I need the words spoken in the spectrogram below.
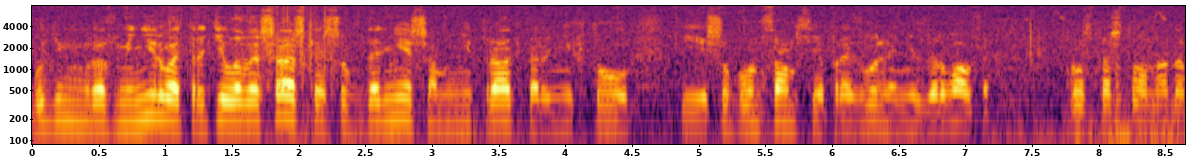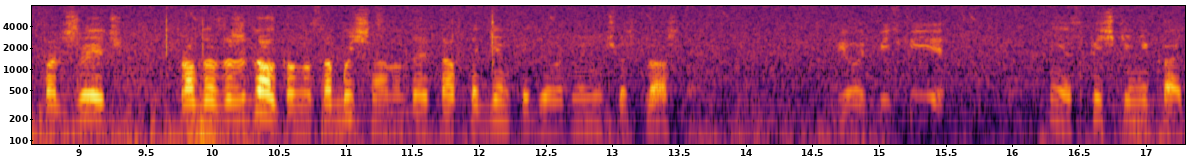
Будем разминировать тротиловой шашкой, чтобы в дальнейшем ни трактор, никто, и чтобы он сам себе произвольно не взорвался. Просто что, надо поджечь. Правда, зажигалка у нас обычная, надо это автогенка делать, но ничего страшного. Белые спички есть? Не, спички не катят.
